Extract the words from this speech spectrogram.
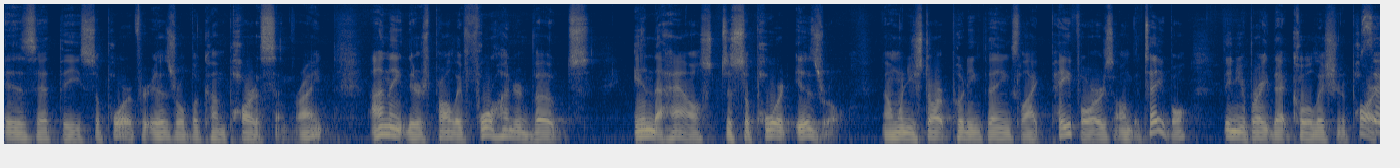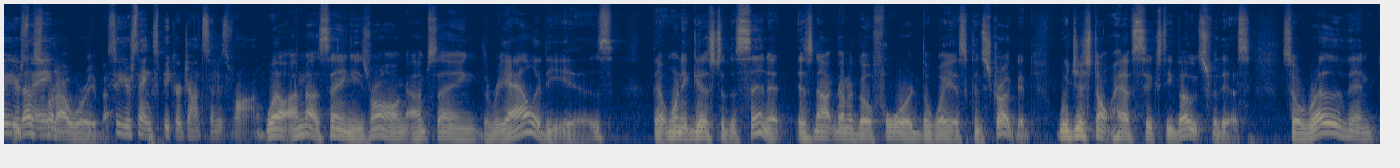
is that the support for Israel become partisan, right? I think there's probably 400 votes in the House to support Israel. Now, when you start putting things like pay fors on the table, then you break that coalition apart. so you're and that's saying, what I worry about. So you're saying Speaker Johnson is wrong? Well, I'm not saying he's wrong. I'm saying the reality is that when it gets to the Senate, it's not going to go forward the way it's constructed. We just don't have 60 votes for this. So rather than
